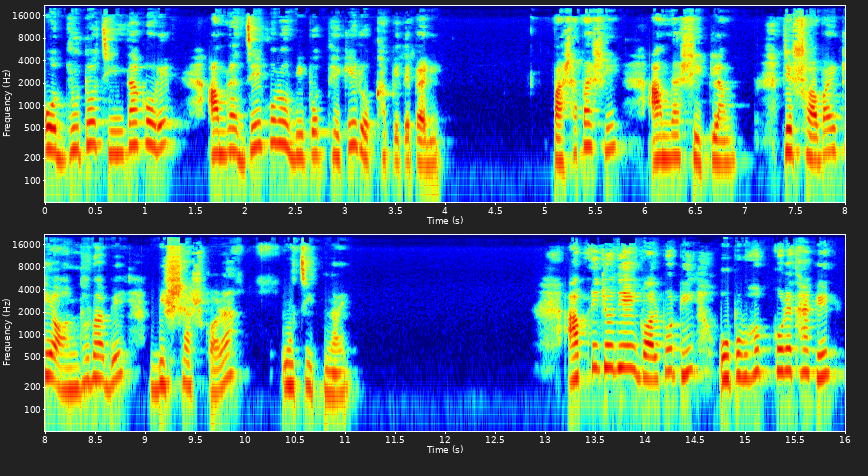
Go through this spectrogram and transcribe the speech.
ও দ্রুত চিন্তা করে আমরা যে কোনো বিপদ থেকে রক্ষা পেতে পারি। পাশাপাশি আমরা শিখলাম যে সবাইকে অন্ধভাবে বিশ্বাস করা উচিত নয়। আপনি যদি এই গল্পটি উপভোগ করে থাকেন,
